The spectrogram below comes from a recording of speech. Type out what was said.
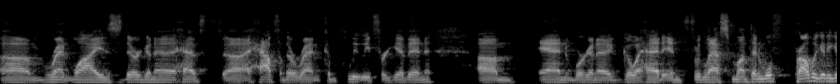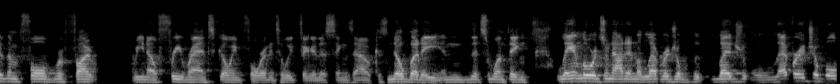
um, rent wise. They're gonna have uh, half of their rent completely forgiven. Um, and we're gonna go ahead and for last month, and we're probably gonna give them full refund, you know free rent going forward until we figure this things out because nobody and that's one thing landlords are not in a leverageable leverageable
